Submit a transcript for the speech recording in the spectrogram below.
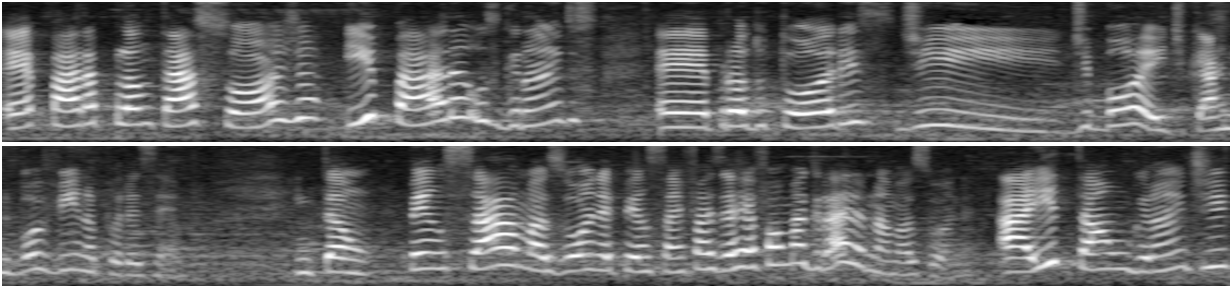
é para plantar soja e para os grandes é, produtores de, de boi, de carne bovina, por exemplo. Então, pensar a Amazônia é pensar em fazer a reforma agrária na Amazônia. Aí está um grande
